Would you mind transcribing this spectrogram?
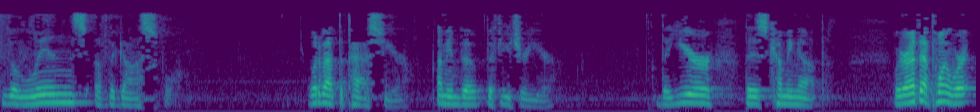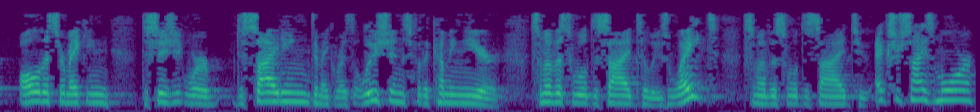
through the lens of the gospel. What about the past year? I mean, the, the future year. The year that is coming up. We're at that point where all of us are making decisions, we're deciding to make resolutions for the coming year. Some of us will decide to lose weight. Some of us will decide to exercise more.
